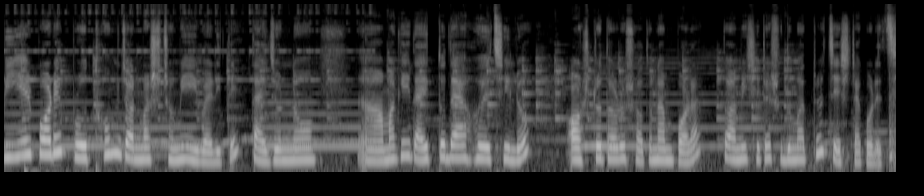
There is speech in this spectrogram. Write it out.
বিয়ের পরে প্রথম জন্মাষ্টমী এই বাড়িতে, তাই জন্য আমাকেই দায়িত্ব দেওয়া হয়েছিল অষ্টতর শতনাম পড়া তো আমি সেটা শুধুমাত্র চেষ্টা করেছি।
